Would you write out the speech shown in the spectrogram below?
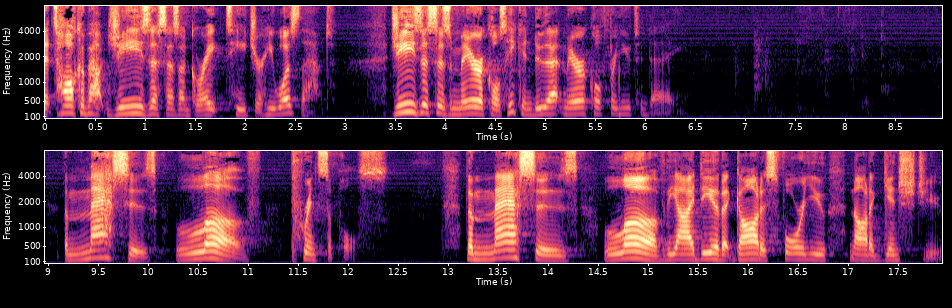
that talk about Jesus as a great teacher. He was that. Jesus' miracles, He can do that miracle for you today. The masses love principles. The masses love the idea that God is for you, not against you.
